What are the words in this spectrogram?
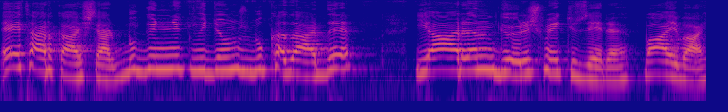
Evet arkadaşlar bugünlük videomuz bu kadardı. Yarın görüşmek üzere. Bay bay.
